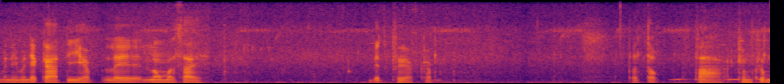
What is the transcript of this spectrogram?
วันนี้บรรยากาศดีครับ เลยลงมาใส่ เบ็ดเผือกครับฝนตกฝ่าคึม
